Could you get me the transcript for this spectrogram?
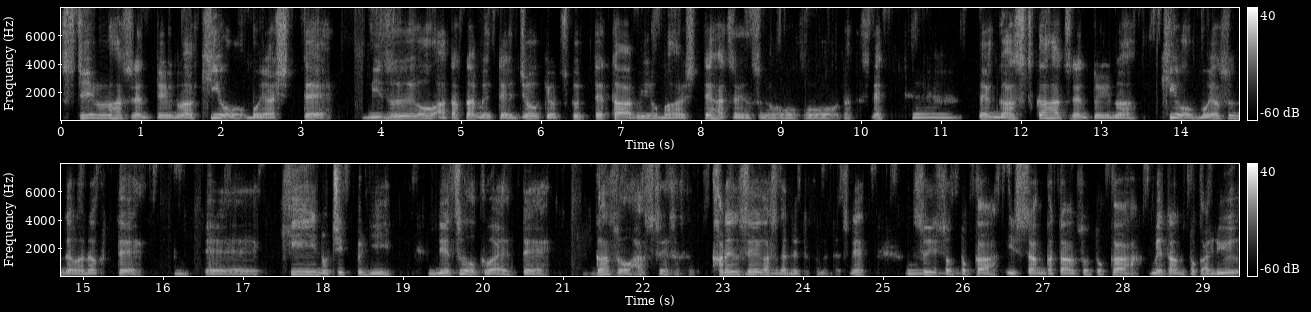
スチーム発電っていうのは木を燃やして水を温めて蒸気を作ってタービンを回して発電する方法なんですね。うんでガス化発電というのは木を燃やすんではなくて、うん。えー木のチップに熱を加えてガスを発生させる。可燃性ガスが出てくるんですね。水素とか一酸化炭素とかメタンとかいう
